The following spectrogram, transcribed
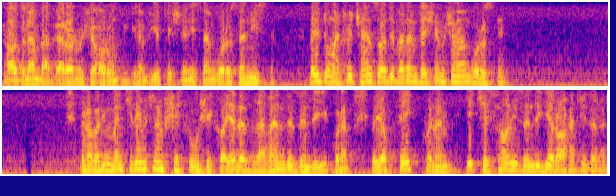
تعادلم برقرار میشه آروم می‌گیرم. دیگه تشنه نیستم گرسنه نیستم. ولی دو مرتبه چند ساعت بعدم تشنه میشه من گرسنه. بنابراین من که نمی‌تونم شکوه و شکایت از روند زندگی کنم و یا فکر کنم یه کسانی زندگی راحتی دارن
